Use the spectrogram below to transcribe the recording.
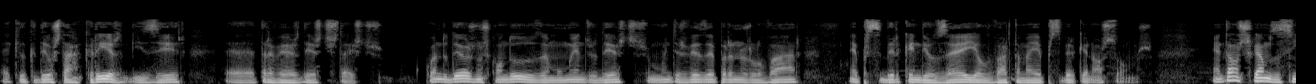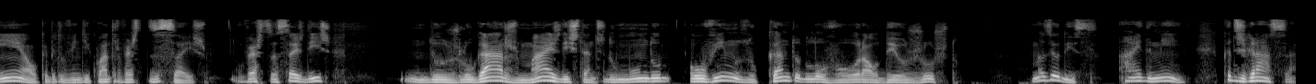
aquilo que Deus está a querer dizer eh, através destes textos. Quando Deus nos conduz a momentos destes, muitas vezes é para nos levar a perceber quem Deus é e a levar também a perceber quem nós somos. Então chegamos assim ao capítulo 24, verso 16. O verso 16 diz, dos lugares mais distantes do mundo, ouvimos o canto de louvor ao Deus justo. Mas eu disse, ai de mim, que desgraça,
